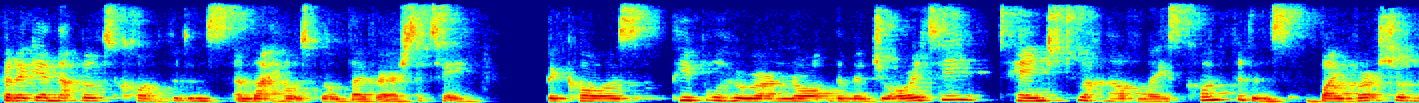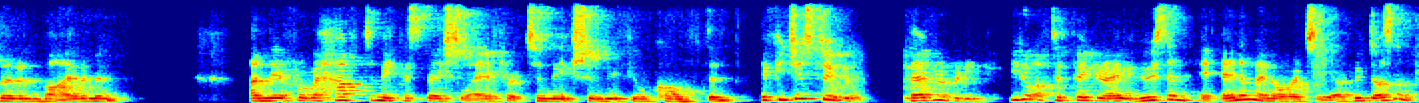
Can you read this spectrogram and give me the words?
But again, that builds confidence and that helps build diversity because people who are not the majority tend to have less confidence by virtue of their environment and therefore, we have to make a special effort to make sure they feel confident. If you just do it with everybody, you don't have to figure out who's in, in a minority or who doesn't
